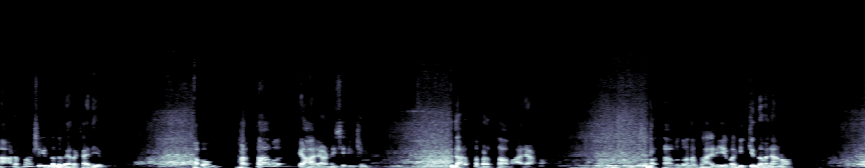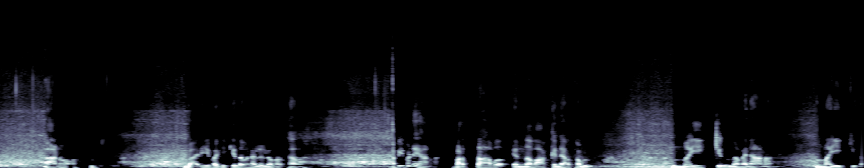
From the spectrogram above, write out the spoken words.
നാടൻ ഭാഷയുണ്ടത് വേറെ കാര്യം. അപ്പം ഭർത്താവ് ആരാണ് ശരിക്കും? യഥാർത്ഥ ഭർത്താവ് ആരാണ്? ഭർത്താവ് എന്ന് പറഞ്ഞാൽ ഭാര്യയെ വഹിക്കുന്നവനാണോ? ആണോ? ഭാര്യയെ വഹിക്കുന്നവനല്ലല്ലോ ഭർത്താവ്. അപ്പൊ ഇവിടെയാണ് ഭർത്താവ് എന്ന വാക്കിന്റെ അർത്ഥം നയിക്കുന്നവനാണ്. നയിക്കുക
